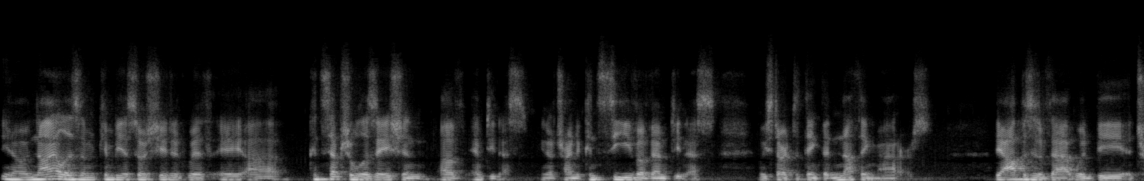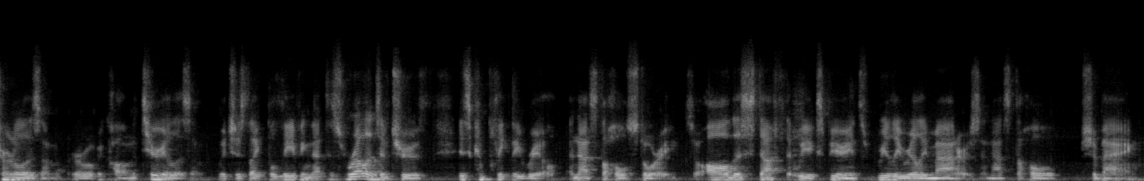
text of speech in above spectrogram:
you know, nihilism can be associated with a uh, conceptualization of emptiness, you know, trying to conceive of emptiness. We start to think that nothing matters. The opposite of that would be eternalism or what we call materialism which is like believing that this relative truth is completely real and that's the whole story. So all this stuff that we experience really really matters and that's the whole shebang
